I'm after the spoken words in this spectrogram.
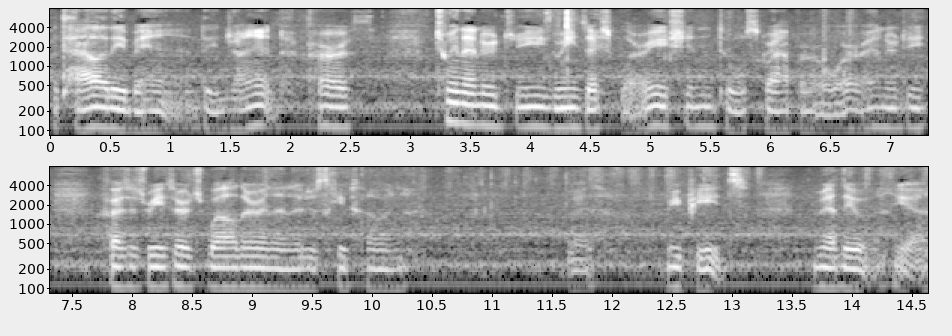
Vitality Band, a Giant Hearth, Twin Energy, Green's Exploration, Tool Scrapper, or Energy, Professor's Research, Welder, and then it just keeps going with repeats. We have yeah.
